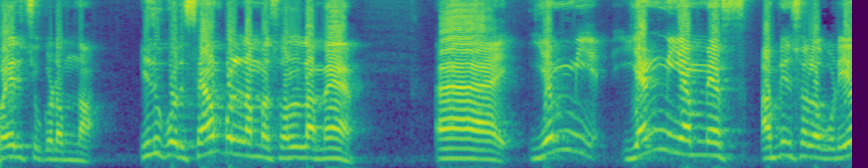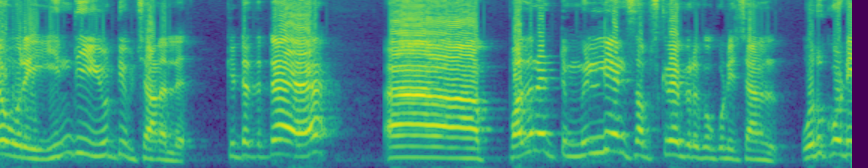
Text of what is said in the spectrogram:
பயிற்சி கூடம் தான் இதுக்கு ஒரு சாம்பிள் நம்ம சொல்லலாமே. எம் என்எம்எஃப் அப்படின்னு சொல்லக்கூடிய ஒரு இந்தி யூடியூப் சேனல் கிட்டத்தட்ட பதினெட்டு மில்லியன் சப்ஸ்கிரைபர் இருக்கக்கூடிய சேனல் ஒரு கோடி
